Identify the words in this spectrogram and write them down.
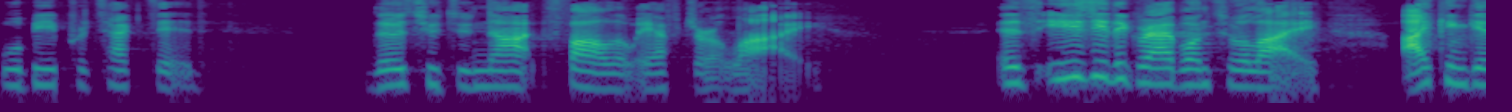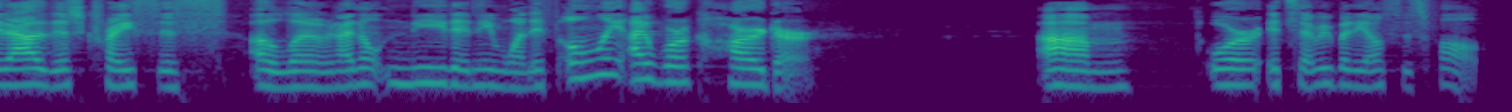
will be protected. Those who do not follow after a lie. And it's easy to grab onto a lie. I can get out of this crisis alone. I don't need anyone. If only I work harder. Um, or it's everybody else's fault.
